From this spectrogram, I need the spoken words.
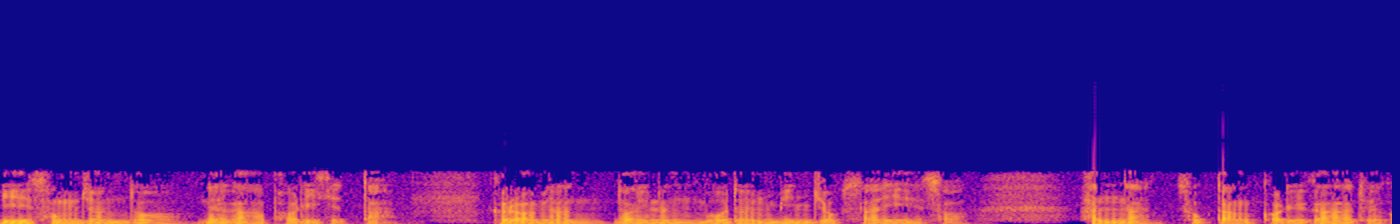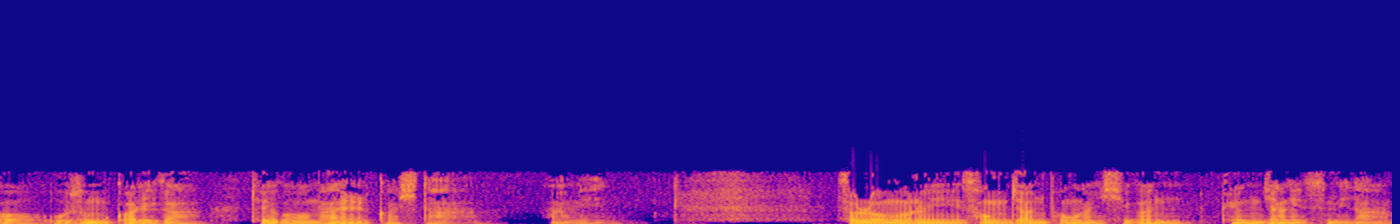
이 성전도 내가 버리겠다. 그러면 너희는 모든 민족 사이에서 한낱 속담거리가 되고 웃음거리가 되고 말 것이다. 아멘. 솔로몬의 성전 봉헌식은 굉장했습니다.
